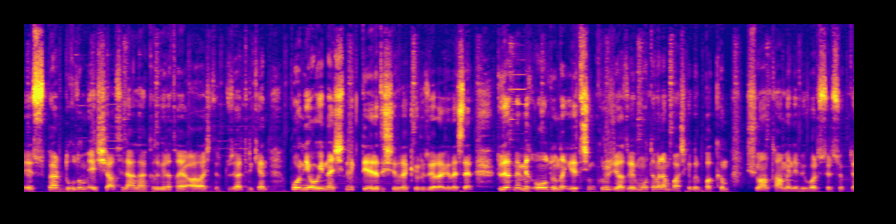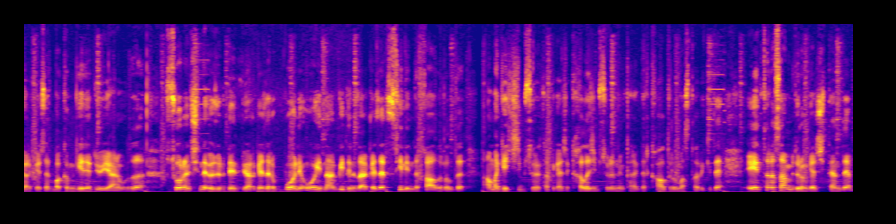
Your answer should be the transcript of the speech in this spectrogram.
e, süper dolum eşyası ile alakalı bir hatayı araştırıp düzeltirken Bonnie oyundan şimdilik devre dışı bırakıyoruz diyor arkadaşlar. Düzeltmemiz olduğunda iletişim kuracağız ve muhtemelen başka bir bakım şu an tahminde bir varusları söktü arkadaşlar. Bakım gelir diyor yani burada da. Sorun içinde özür dilerim diyor arkadaşlar. Bu hani oyundan bildiğiniz arkadaşlar silindi kaldırıldı. Ama geçici bir süre tabii gerçekten. Kalıcı bir sürede bir karakter kaldırılmaz tabii ki de. Enteresan bir durum gerçekten de.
